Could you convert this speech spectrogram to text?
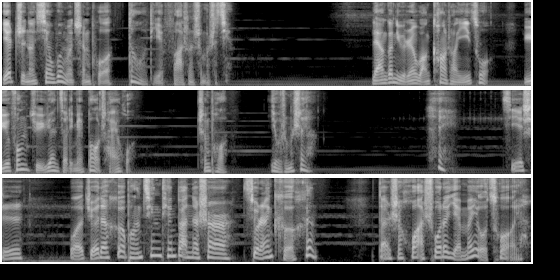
也只能先问问陈婆到底发生什么事情。两个女人往炕上一坐，于峰去院子里面抱柴火。陈婆，有什么事呀？嘿，其实我觉得贺鹏今天办的事儿虽然可恨，但是话说的也没有错呀。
